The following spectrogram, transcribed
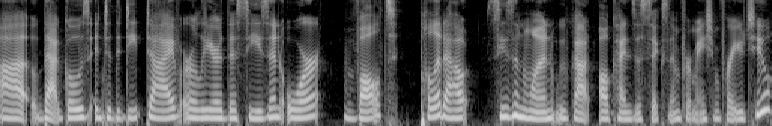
uh, that goes into the deep dive earlier this season, or Vault, pull it out season one, we've got all kinds of six information for you too.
